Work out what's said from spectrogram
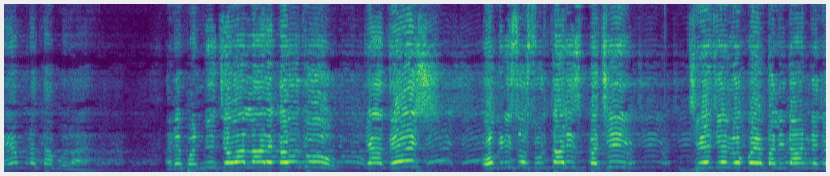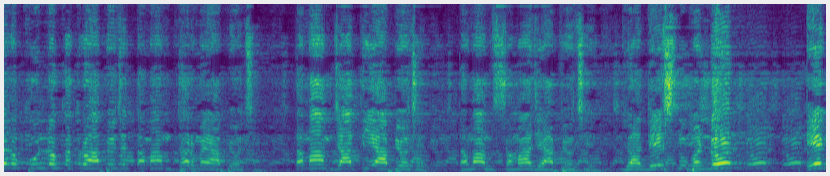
કેમ નતા બોલાયા? અને પંડિત જવાહરલાલે કહ્યું હતું કે આ દેશ ઓગણીસો સુડતાલીસ પછી જે જે લોકોએ બલિદાનને જેનો ખૂનનો કતરો આપ્યો છે, તમામ ધર્મે આપ્યો છે. તમામ જાતિએ આપ્યો છે, તમામ સમાજે આપ્યો છે. જો આ દેશનું ભંડોળ એક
